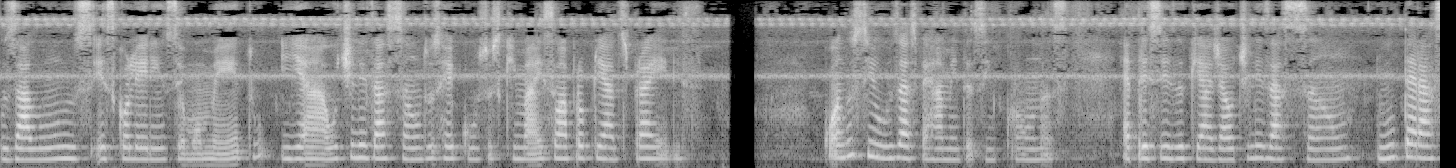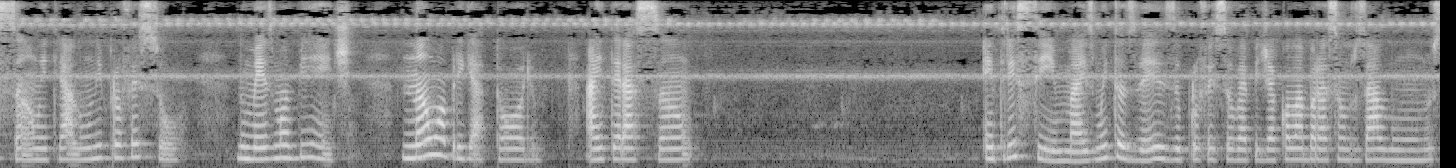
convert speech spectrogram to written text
os alunos escolherem o seu momento e a utilização dos recursos que mais são apropriados para eles. Quando se usa as ferramentas sincronas, é preciso que haja utilização e interação entre aluno e professor no mesmo ambiente. Não obrigatório a interação entre si, mas muitas vezes o professor vai pedir a colaboração dos alunos.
